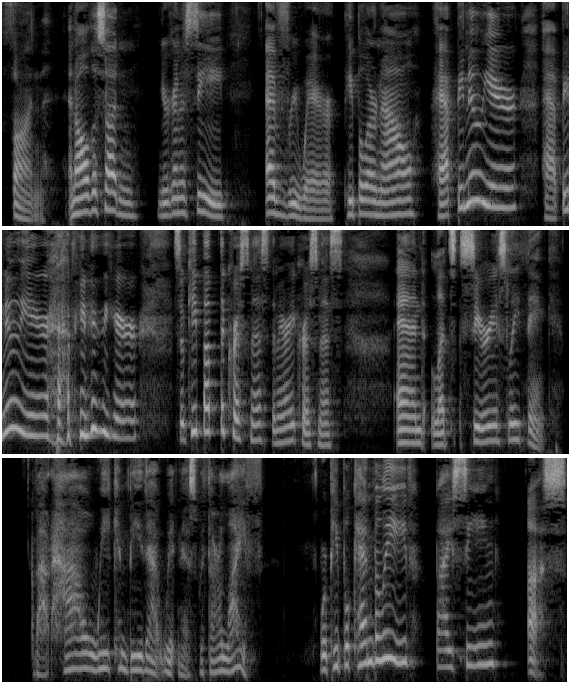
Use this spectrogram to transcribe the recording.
fun. And all of a sudden, you're going to see everywhere people are now Happy New Year, Happy New Year, Happy New Year. So keep up the Christmas, the Merry Christmas, and let's seriously think about how we can be that witness with our life, where people can believe by seeing us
